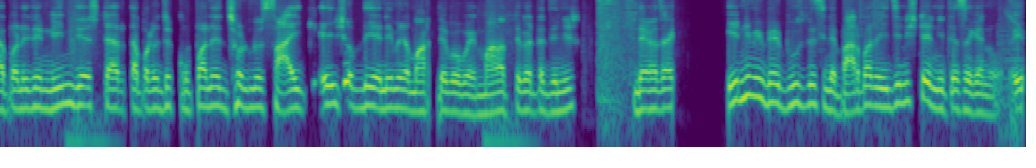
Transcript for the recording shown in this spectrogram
তারপরে যে নিনজা স্টার তারপরে যে কোপানের জন্য সাইক এইসব দিয়ে এনিমিরা মারতে পারবে মারাত্মক একটা জিনিস। দেখা যায় এনিমি ভাই বুঝতেছি না, বারবার এই জিনিসটাই নিতেছে কেন? এই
